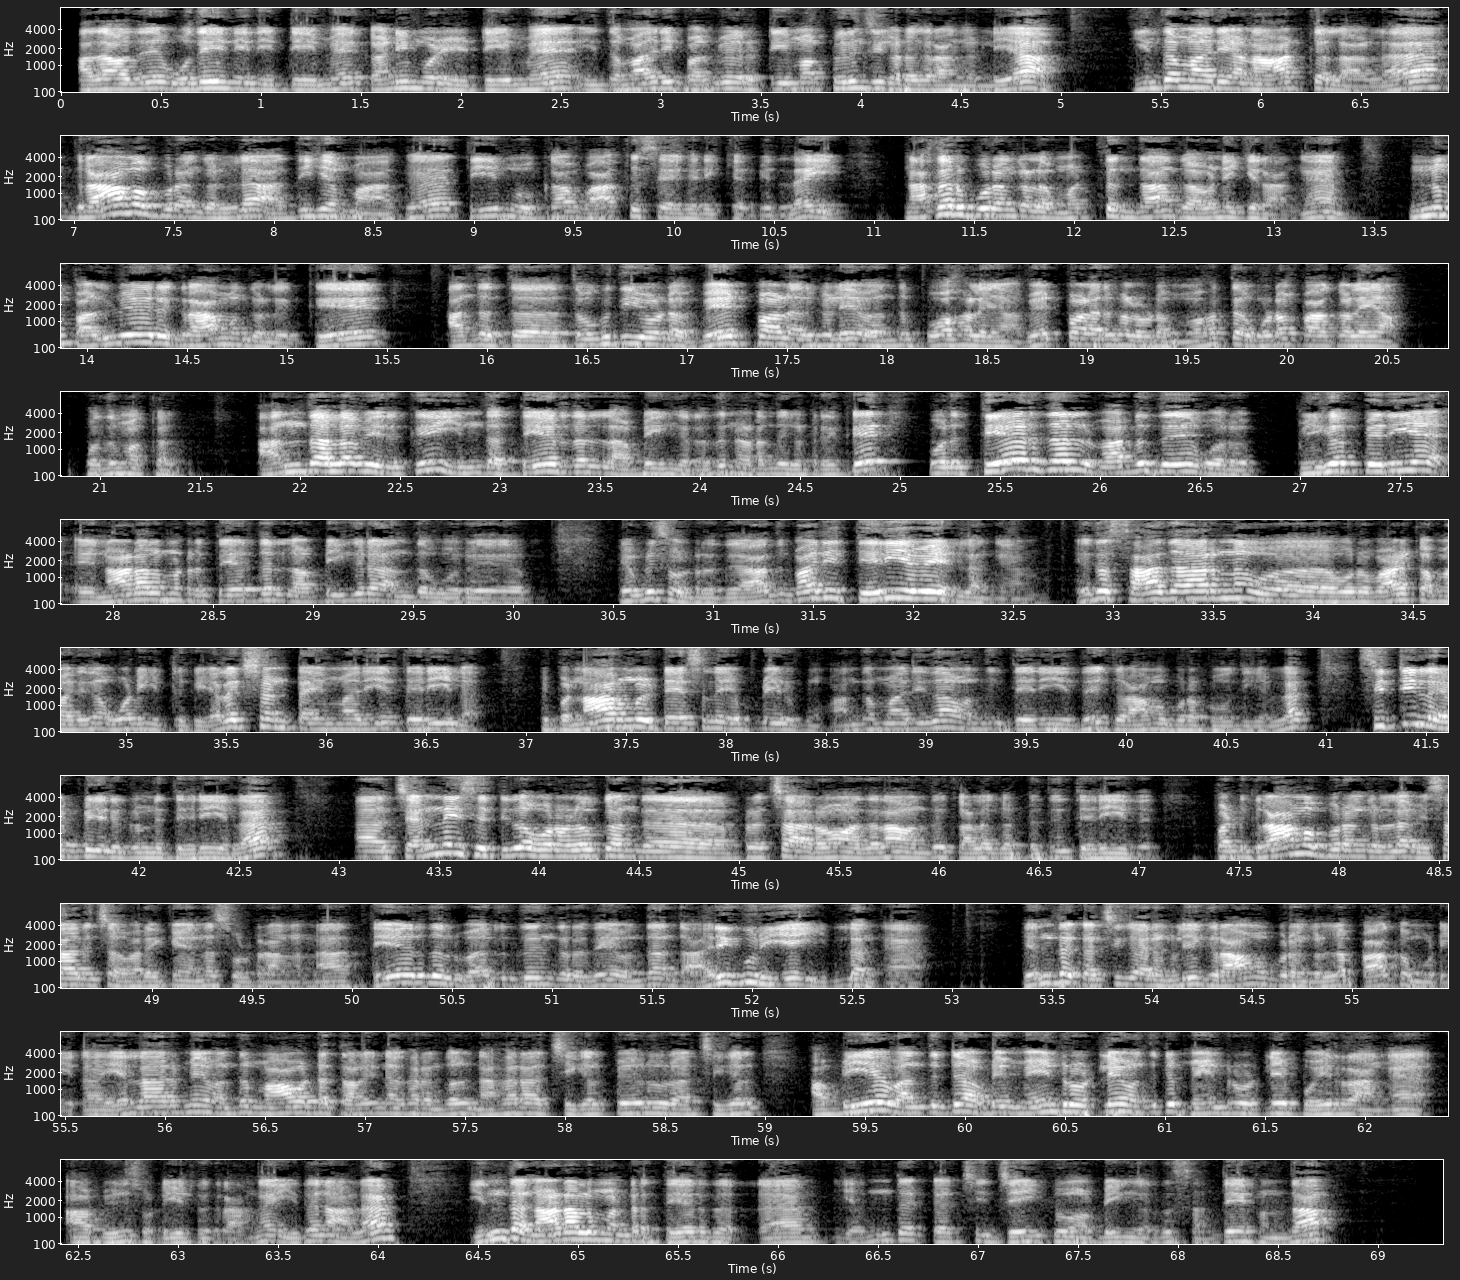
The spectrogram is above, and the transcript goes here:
அதாவது உதயநிதி டீமு கனிமொழி டீமு இந்த மாதிரி பல்வேறு டீமா பிரிஞ்சு கிடக்குறாங்க இல்லையா? இந்த மாதிரியான ஆட்களால கிராமப்புறங்கள்ல அதிகமாக திமுக வாக்கு சேகரிக்கவில்லை. நகர்ப்புறங்களை மட்டும்தான் கவனிக்கிறாங்க. இன்னும் பல்வேறு கிராமங்களுக்கு அந்த தொ- தொகுதியோட வேட்பாளர்களே வந்து போகலையாம். வேட்பாளர்களோட முகத்தை கூட பார்க்கலையாம் பொதுமக்கள். அந்த அளவிற்கு இந்த தேர்தல் அப்படிங்கிறது நடந்துகிட்டு இருக்கு. ஒரு தேர்தல் வருது ஒரு மிகப்பெரிய நாடாளுமன்ற தேர்தல் அப்படிங்கிற அந்த ஒரு எப்படி சொல்றது அது மாதிரி தெரியவே இல்லைங்க. ஏதோ சாதாரண ஒரு வாழ்க்கை மாதிரி தான் ஓடிக்கிட்டு இருக்கு. எலெக்ஷன் டைம் மாதிரியே தெரியல. இப்ப நார்மல் டேஸ்ல எப்படி இருக்கும்? அந்த மாதிரி தான் வந்து தெரியுது கிராமப்புற பகுதிகளில். சிட்டில எப்படி இருக்குன்னு தெரியல. சென்னை சிட்டில ஓரளவுக்கு அந்த பிரச்சாரம் அதெல்லாம் வந்து களை தெரியுது. பட் கிராமப்புறங்கள்ல விசாரிச்ச வரைக்கும் என்ன சொல்றாங்கன்னா தேர்தல் வருதுங்கிறதே வந்து அந்த அறிகுறியே இல்லைங்க. எந்த கட்சிக்காரங்களையும் கிராமப்புறங்கள்ல பார்க்க முடியல. எல்லாருமே வந்து மாவட்ட தலைநகரங்கள் நகராட்சிகள் பேரூராட்சிகள் அப்படியே வந்துட்டு அப்படியே மெயின் ரோட்லயே வந்துட்டு மெயின் ரோட்லயே போயிடுறாங்க அப்படின்னு சொல்லிட்டு இருக்கிறாங்க. இதனால இந்த நாடாளுமன்ற தேர்தல்ல எந்த கட்சி ஜெயிக்கும் அப்படிங்கிறது சந்தேகம்தான்.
